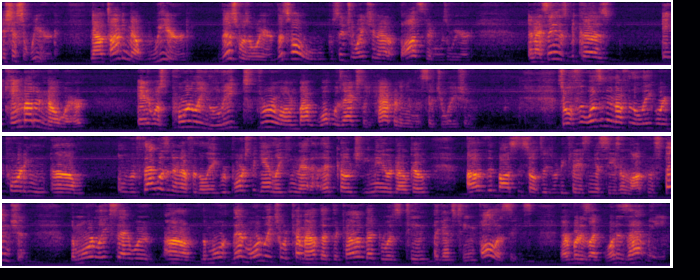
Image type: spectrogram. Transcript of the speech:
It's just weird. Now, talking about weird, this was weird. This whole situation out of Boston was weird. And I say this because it came out of nowhere. and it was poorly leaked through on about what was actually happening in the situation. So if it wasn't enough for the league reporting, um, if that wasn't enough for the league, reports began leaking that head coach Ime Udoka of the Boston Celtics would be facing a season-long suspension. The more leaks that would, um, the more then more leaks would come out that the conduct was team against team policies. Everybody's like, what does that mean?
